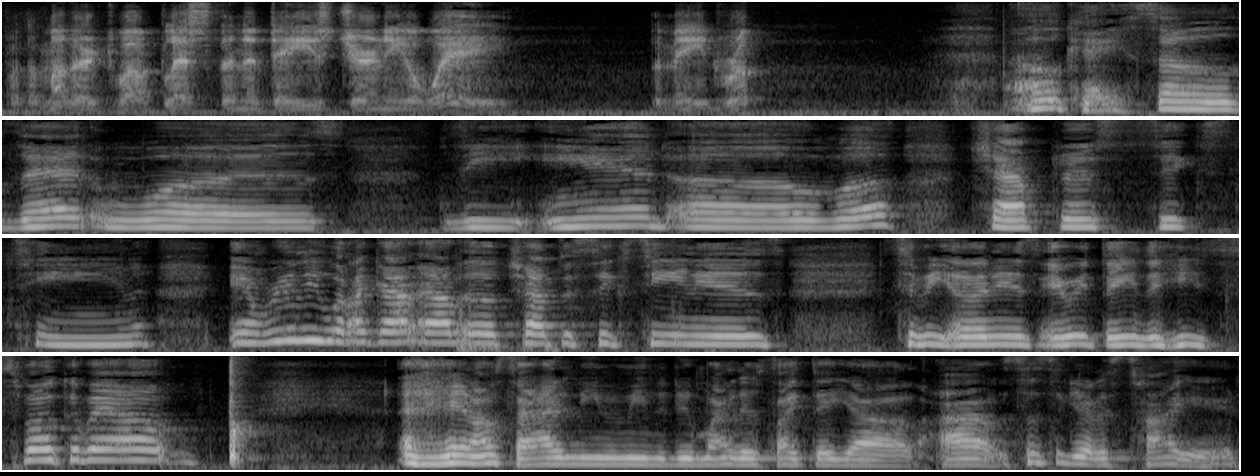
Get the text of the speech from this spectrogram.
for the mother dwelt less than a day's journey away. The maid wrote. Okay, so that was the end of chapter 16. And really, what I got out of chapter 16 is, to be honest, everything that he spoke about. And I'm sorry, I didn't even mean to do my lips like that, y'all. I, Sister Girl is tired.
